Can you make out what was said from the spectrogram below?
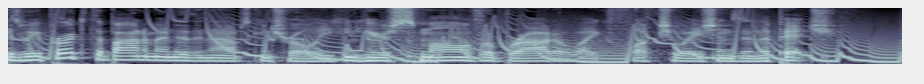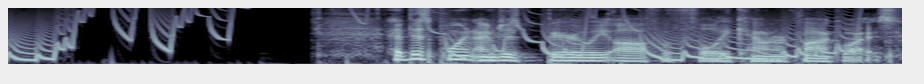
As we approach the bottom end of the knob's control, you can hear small vibrato-like fluctuations in the pitch. At this point, I'm just barely off of fully counterclockwise.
